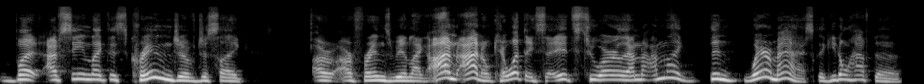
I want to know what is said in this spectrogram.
but i've seen like this cringe of just like our, our friends being like i'm i don't care what they say it's too early i'm not i'm like then wear a mask like you don't have to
